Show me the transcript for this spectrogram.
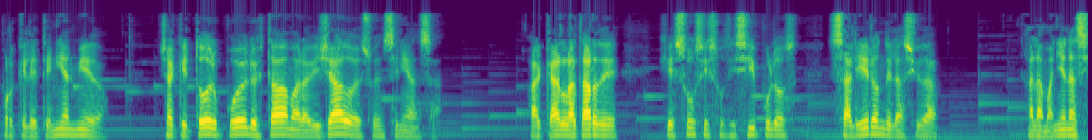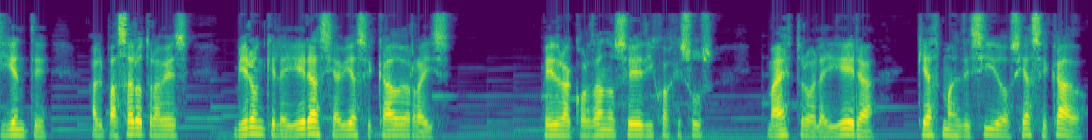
porque le tenían miedo, ya que todo el pueblo estaba maravillado de su enseñanza. Al caer la tarde, Jesús y sus discípulos salieron de la ciudad. A la mañana siguiente, al pasar otra vez, vieron que la higuera se había secado de raíz. Pedro acordándose dijo a Jesús, Maestro, la higuera que has maldecido se ha secado.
